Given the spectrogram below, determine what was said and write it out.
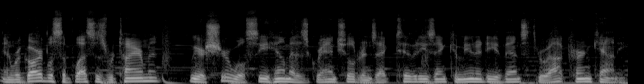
and regardless of Les's retirement, we are sure we'll see him at his grandchildren's activities and community events throughout Kern County.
